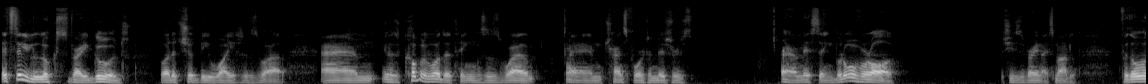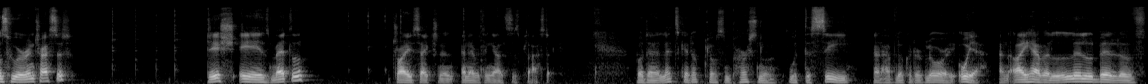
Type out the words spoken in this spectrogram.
it still looks very good, but it should be white as well. Um, there's a couple of other things as well. Um, transport emitters are missing, but overall, she's a very nice model. For those who are interested, dish is metal, drive section and everything else is plastic. But uh, let's get up close and personal with the C and have a look at her glory. Oh yeah, and I have a little bit of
